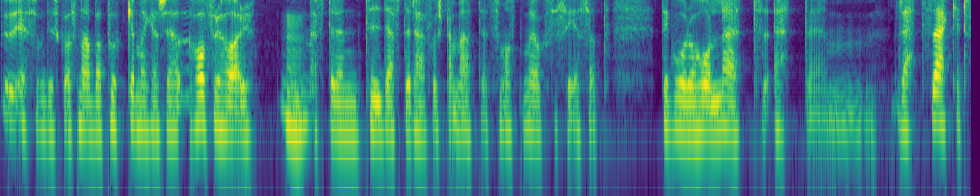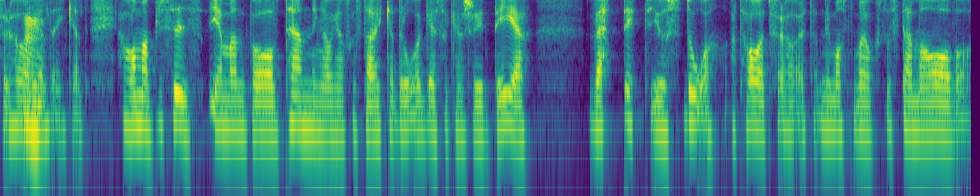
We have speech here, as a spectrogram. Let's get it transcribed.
eftersom det ska vara snabba puckar, man kanske har förhör mm. efter en tid efter det här första mötet, så måste man ju också se så att det går att hålla ett, ett um, rättssäkert förhör helt enkelt. Har man precis, är man på avtändning av ganska starka droger så kanske det inte är vettigt just då att ha ett förhör. Utan det måste man också stämma av och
